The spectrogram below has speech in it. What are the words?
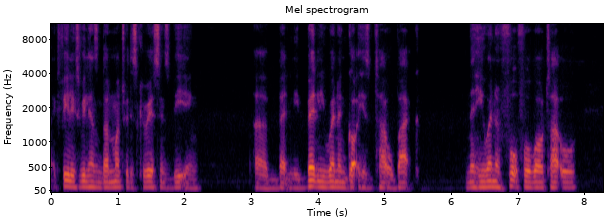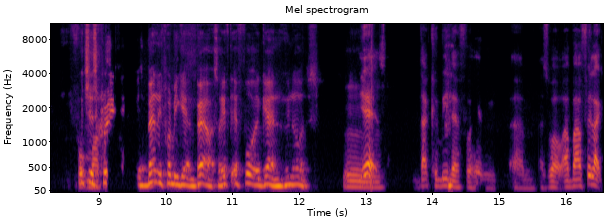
Like Felix really hasn't done much with his career since beating uh, Bentley. Bentley went and got his title back, and then he went and fought for a world title. Which is Marcus- crazy. because Bentley's probably getting better. So if they fought again, who knows? Mm. Yes, that could be there for him um, as well. Uh, But I feel like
